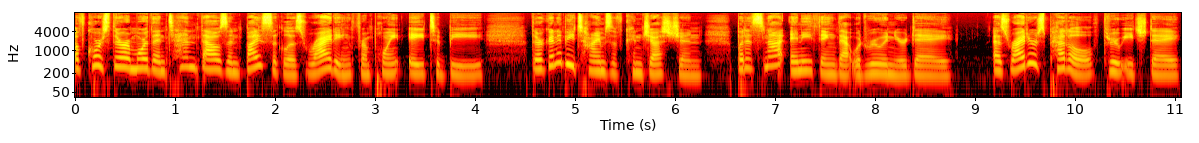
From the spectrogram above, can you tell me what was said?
Of course, there are more than 10,000 bicyclists riding from point A to B. There are going to be times of congestion, but it's not anything that would ruin your day. As riders pedal through each day,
